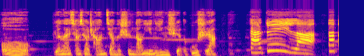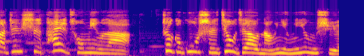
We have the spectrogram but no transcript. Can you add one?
哦，原来小小肠讲的是囊萤映雪的故事啊！答对了，爸爸真是太聪明了。这个故事就叫《囊萤映雪》。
